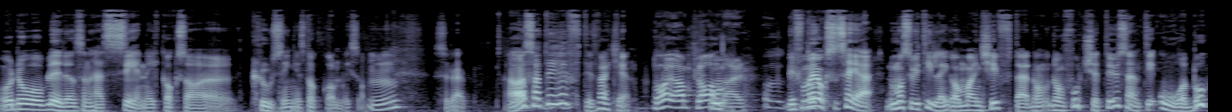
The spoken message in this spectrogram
Och då blir det en sån här scenic också, cruising i Stockholm liksom. Mm. Sådär. Ja, så att det är häftigt verkligen. Då har jag en plan Och- där. Det får man ju också säga, nu måste vi tillägga om Mindshift där, de, de fortsätter ju sen till Åbo.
